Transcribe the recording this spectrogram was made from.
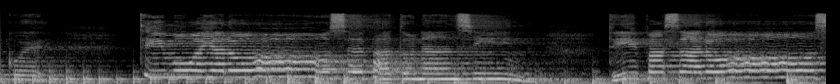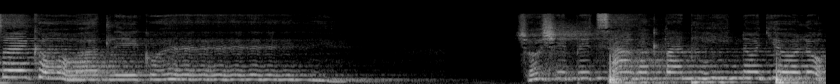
Inquatlique, timo ayalo se pato non sin, ti pasalo se coatlique. Shoshi pizzawak panino yolo,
